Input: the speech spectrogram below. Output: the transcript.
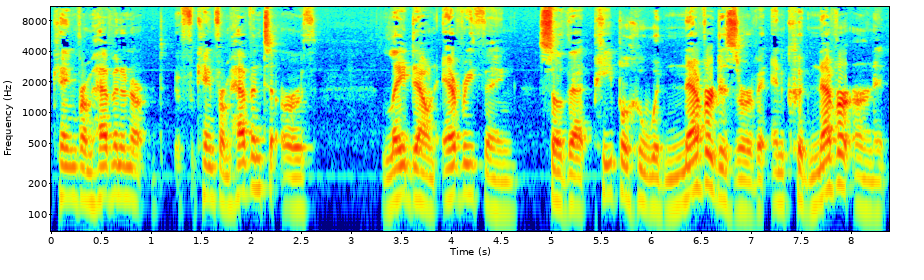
Came from heaven and earth, came from heaven to earth, laid down everything so that people who would never deserve it and could never earn it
